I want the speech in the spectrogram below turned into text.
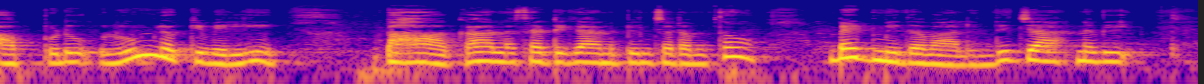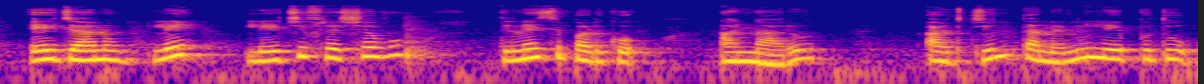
అప్పుడు రూమ్లోకి వెళ్ళి బాగా అలసటిగా అనిపించడంతో బెడ్ మీద వాలింది జాహ్నవి. ఏ జాను లే లేచి ఫ్రెష్ అవ్వు తినేసి పడుకో అన్నారు అర్జున్ తనని లేపుతూ.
